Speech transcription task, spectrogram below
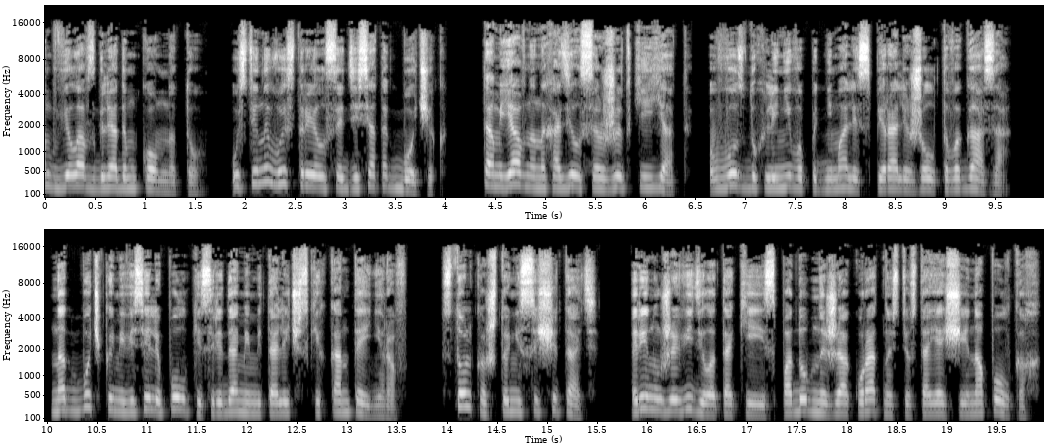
обвела взглядом комнату. У стены выстроился десяток бочек. Там явно находился жидкий яд. В воздух лениво поднимались спирали желтого газа. Над бочками висели полки с рядами металлических контейнеров. Столько, что не сосчитать. Рин уже видела такие, с подобной же аккуратностью стоящие на полках.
